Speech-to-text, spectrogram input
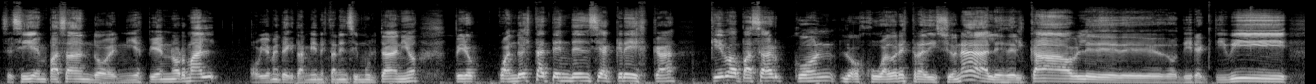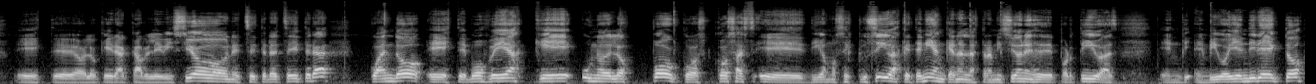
se siguen pasando en ESPN normal, obviamente que también están en simultáneo, pero cuando esta tendencia crezca, qué va a pasar con los jugadores tradicionales del cable, de, DirecTV, este, o lo que era Cablevisión, etcétera, etcétera, cuando este, vos veas que uno de los pocos cosas, eh, digamos, exclusivas que tenían, que eran las transmisiones deportivas en, en, vivo y en directo,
